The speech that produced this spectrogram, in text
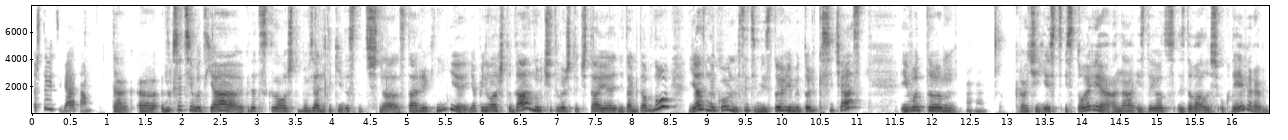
А что у тебя там? Так, э, ну, кстати, вот я, когда ты сказала, что мы взяли такие достаточно старые книги, я поняла, что да, но учитывая, что читаю я не так давно, я знакомлюсь с этими историями только сейчас. И вот, э, uh-huh. короче, есть история, она издается, издавалась у Клевера,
